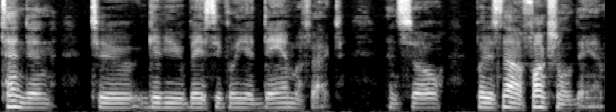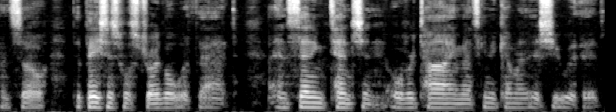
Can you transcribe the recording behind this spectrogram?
tendon to give you basically a dam effect. And so, but it's not a functional dam. And so the patients will struggle with that. And setting tension over time, that's going to become an issue with it.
